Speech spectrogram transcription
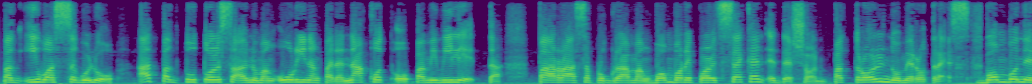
pag-iwas sa gulo at pagtutol sa anumang uri ng pananakot o pamimilit. Para sa programang Bombo Report 2nd Edition, Patrol numero 3. Bombo ni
